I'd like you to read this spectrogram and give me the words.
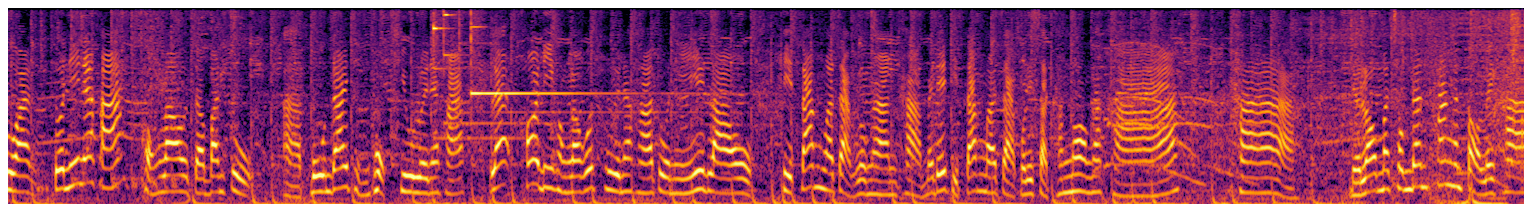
ส่วนตัวนี้นะคะของเราจะบรรจุปูนได้ถึง 6 คิวเลยนะคะ และข้อดีของเราก็คือนะคะ ตัวนี้เราติดตั้งมาจากโรงงานค่ะ ไม่ได้ติดตั้งมาจากบริษัทข้างนอกนะคะค่ะ เดี๋ยวเรามาชมด้านข้างกันต่อเลยค่ะ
